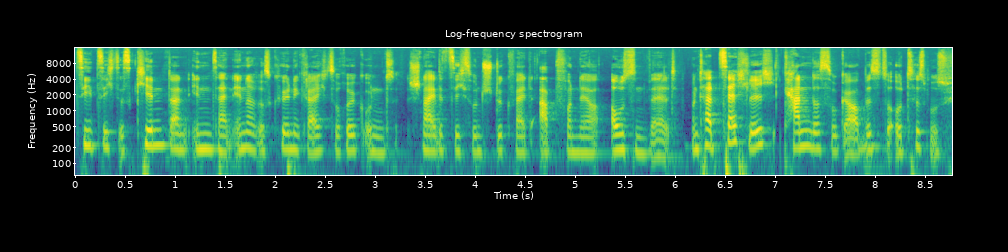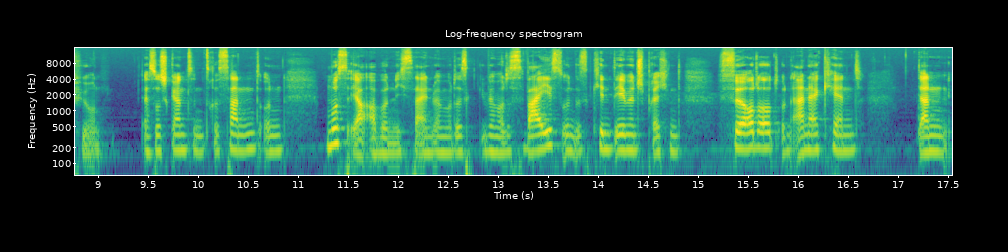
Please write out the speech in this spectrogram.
zieht sich das Kind dann in sein inneres Königreich zurück und schneidet sich so ein Stück weit ab von der Außenwelt. Und tatsächlich kann das sogar bis zu Autismus führen. Es ist ganz interessant und muss er aber nicht sein, wenn man das, wenn man das weiß und das Kind dementsprechend fördert und anerkennt, dann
